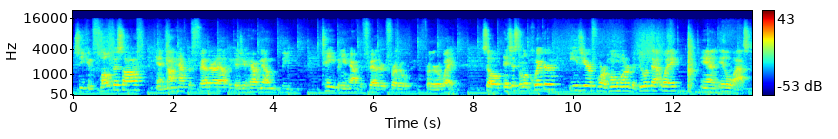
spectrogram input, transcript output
So you can float this off and not have to feather it out because you have now the tape and you have to feather it further further away. So it's just a little quicker easier for a homeowner to do it that way and it'll last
